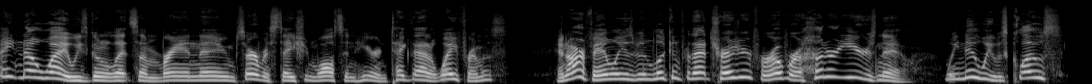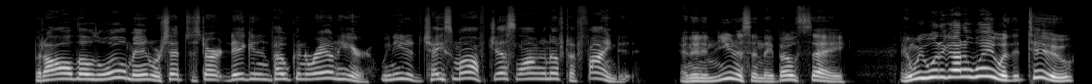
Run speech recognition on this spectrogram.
Ain't no way we's gonna let some brand name service station waltz in here and take that away from us. And our family has been looking for that treasure for over a hundred years now. We knew we was close, but all those oil men were set to start digging and poking around here. We needed to chase 'em off just long enough to find it. And then in unison they both say, and we would have got away with it too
